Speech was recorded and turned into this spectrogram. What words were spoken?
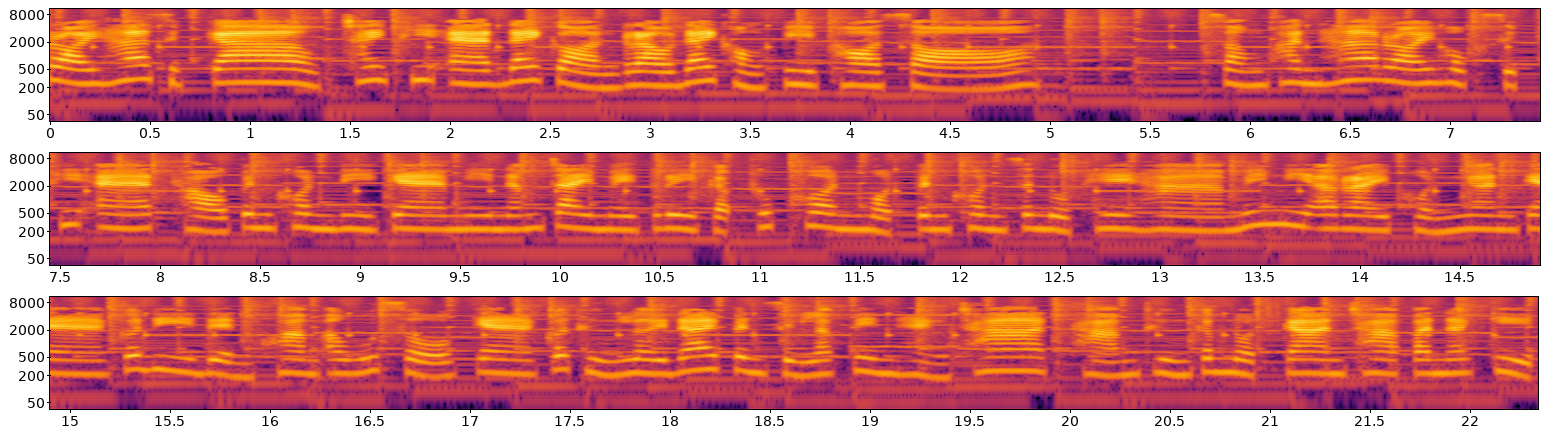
2559 ใช่พี่แอดได้ก่อนเราได้ของปีพศ 2560 พี่แอดเขาเป็นคนดีแกมีน้ำใจไมตรีกับทุกคนหมดเป็นคนสนุกเฮฮาไม่มีอะไรผลงานแกก็ดีเด่นความอาวุโสแกก็ถึงเลยได้เป็นศิลปินแห่งชาติ ถามถึงกำหนดการชาปนกิจ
